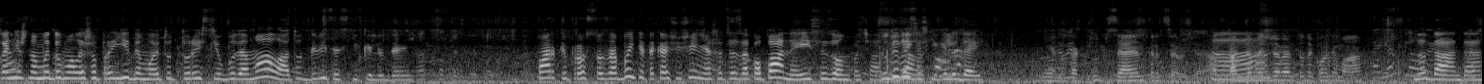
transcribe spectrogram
Звісно, ми думали, що приїдемо і тут туристів буде мало, а тут дивіться, скільки людей. Парки просто забиті, таке відчуття, що це закопане і сезон почався. Ну дивіться, скільки людей. Ні, ну так тут центр це вже. А там, де ми живемо, то такого нема. Ну да, да.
